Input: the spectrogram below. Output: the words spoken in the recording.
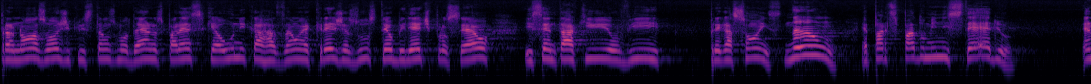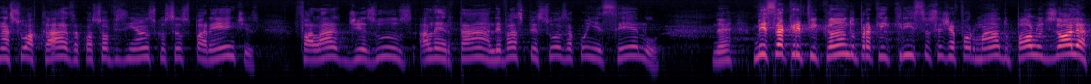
Para nós, hoje, cristãos modernos, parece que a única razão é crer Jesus, ter o bilhete para o céu e sentar aqui e ouvir pregações. Não! É participar do ministério. É na sua casa, com a sua vizinhança, com os seus parentes. Falar de Jesus, alertar, levar as pessoas a conhecê-lo né? me sacrificando para que Cristo seja formado. Paulo diz: Olha,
